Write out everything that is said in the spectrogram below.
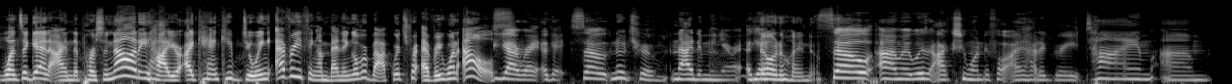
Once again, I'm the personality hire. I can't keep doing everything. I'm bending over backwards for everyone else. Yeah, right. Okay. So, no, true. No, I didn't mean yeah, right. Okay. No, no, I know. So um, it was actually wonderful. I had a great time. Um,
